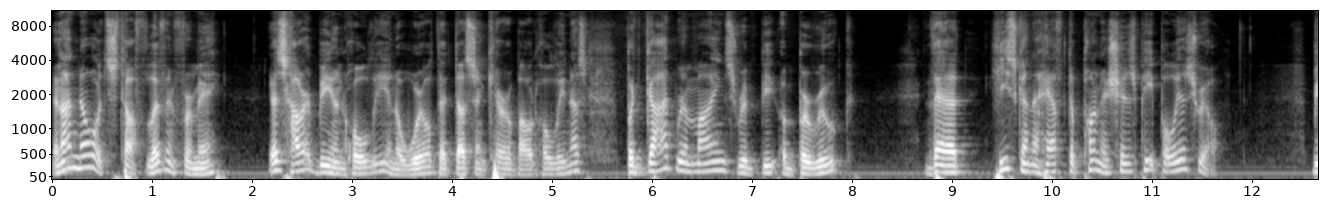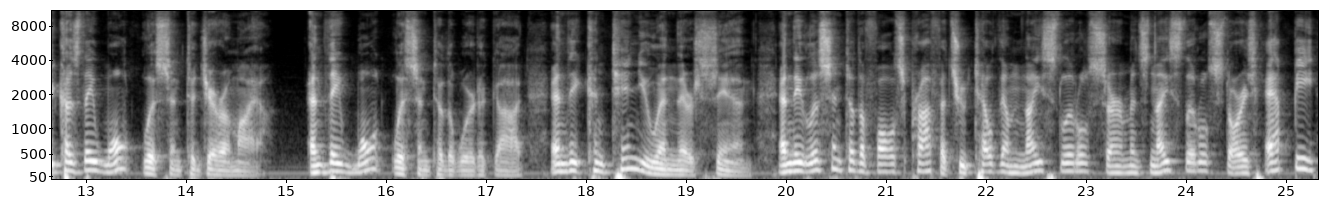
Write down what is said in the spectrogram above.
and I know it's tough living for me. It's hard being holy in a world that doesn't care about holiness. But God reminds uh, Baruch that he's going to have to punish his people, Israel, because they won't listen to Jeremiah and they won't listen to the word of God, and they continue in their sin, and they listen to the false prophets who tell them nice little sermons, nice little stories, happy,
